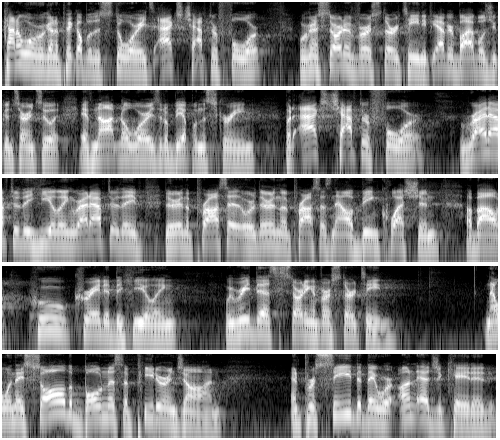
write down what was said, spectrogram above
kind of where we're going to pick up with the story. It's Acts chapter 4. We're going to start in verse 13. If you have your Bibles, you can turn to it. If not, no worries, it'll be up on the screen. But Acts chapter 4, right after the healing, right after they've, they're in the process, or they're in the process now of being questioned about who created the healing, we read this starting in verse 13. Now, when they saw the boldness of Peter and John and perceived that they were uneducated,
